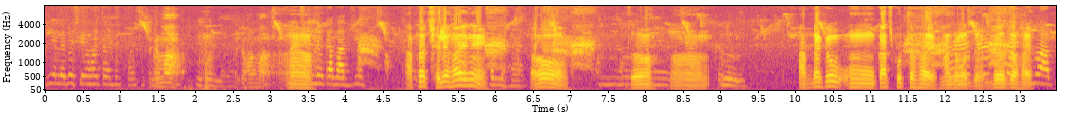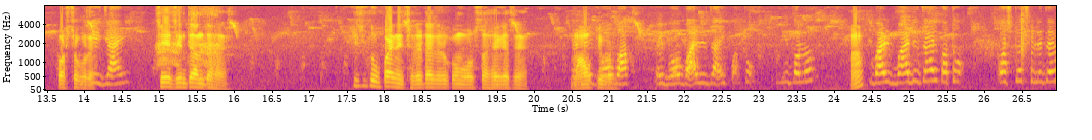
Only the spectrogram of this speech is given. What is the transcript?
গিয়ে নেবে সে হয়তো ওদের পয়সা এটা মা। আমার মা। ছেলেটা বাদজি আপনার ছেলে হয়নি? হ্যাঁ। ও তো আপনাকেও কাজ করতে হয় মাঝে মধ্যে বেরোতে হয় কষ্ট করে। চেয়ে চিনতে আনতে হয়। কিছু তো উপায় নেই ছেলেটার এরকম অবস্থা হয়ে গেছে। মাও এই কি বউ বাপ এই বউ বাইরে যায় কত? কি বলো? হ্যাঁ? বাড়ি বাইরে যায় কত? কষ্ট ছেলেদের?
